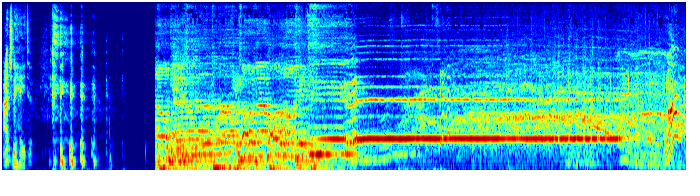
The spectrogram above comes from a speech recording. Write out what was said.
I actually hate it. what?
